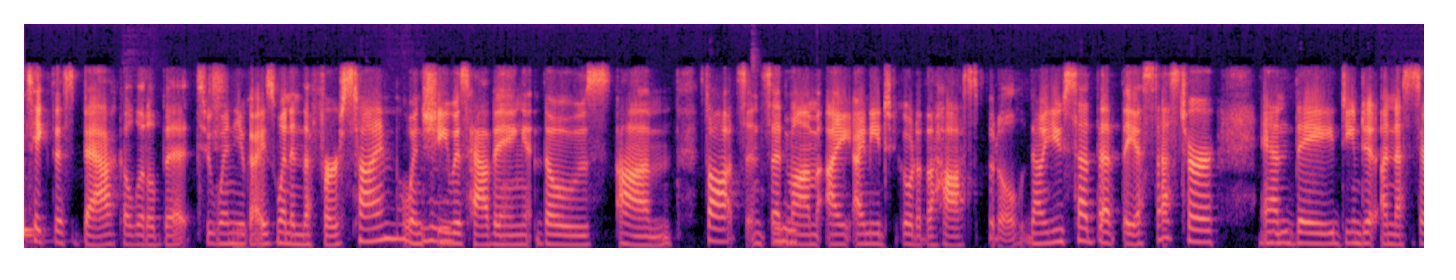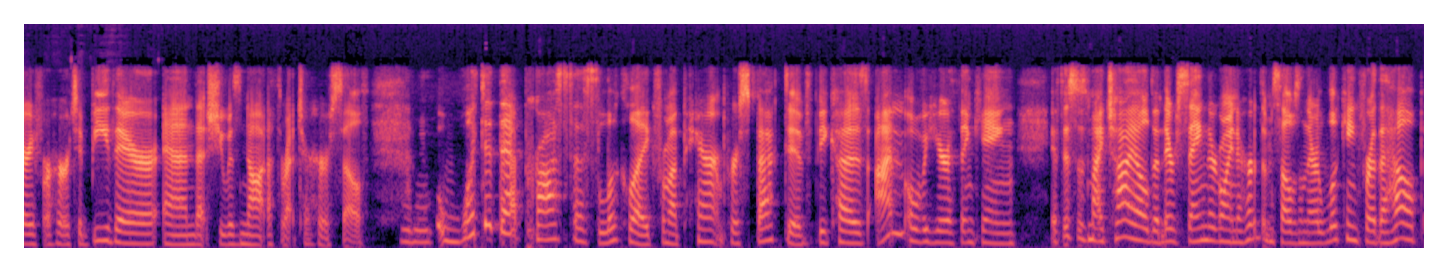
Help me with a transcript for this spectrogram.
take this back a little bit to when you guys went in the first time when mm-hmm. she was having those um, thoughts and said, mm-hmm. Mom, I, I need to go to the hospital. Now, you said that they assessed her mm-hmm. and they deemed it unnecessary for her to be there and that she was not a threat to herself. Mm-hmm. What did that process look like from a parent perspective? Because I'm over here thinking, if this is my child and they're saying they're going to hurt themselves and they're looking for the help,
